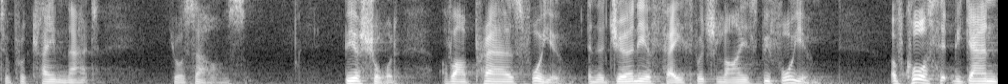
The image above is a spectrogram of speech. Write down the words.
to proclaim that yourselves. Be assured of our prayers for you in the journey of faith which lies before you. Of course, it began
